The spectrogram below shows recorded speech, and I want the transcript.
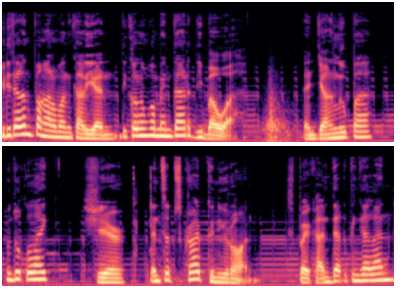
Ceritakan pengalaman kalian di kolom komentar di bawah. Dan jangan lupa untuk like, share, dan subscribe ke Neuron, supaya kalian tidak ketinggalan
